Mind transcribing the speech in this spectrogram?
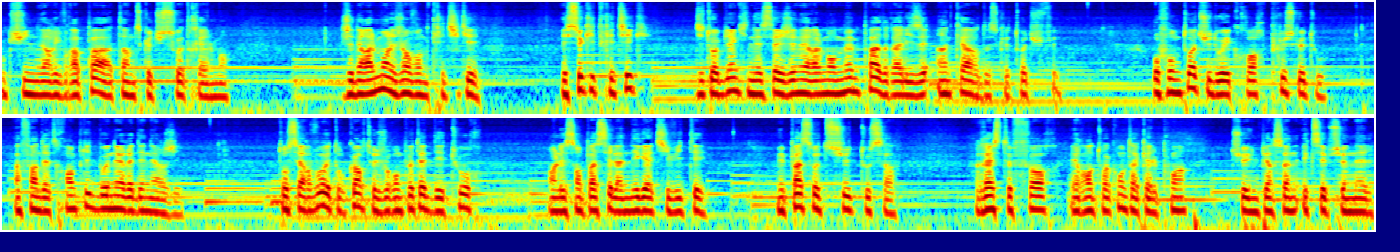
ou que tu n'arriveras pas à atteindre ce que tu souhaites réellement. Généralement, les gens vont te critiquer. Et ceux qui te critiquent, dis-toi bien qu'ils n'essayent généralement même pas de réaliser un quart de ce que toi tu fais. Au fond de toi, tu dois y croire plus que tout, afin d'être rempli de bonheur et d'énergie. Ton cerveau et ton corps te joueront peut-être des tours en laissant passer la négativité, mais passe au-dessus de tout ça. Reste fort et rends-toi compte à quel point tu es une personne exceptionnelle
